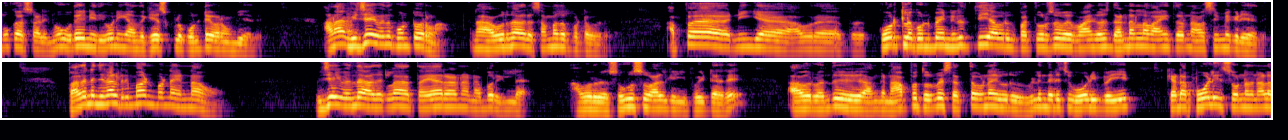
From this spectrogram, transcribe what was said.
மு க ஸ்டாலினோ உதயநிதியோ நீங்கள் அந்த கேஸுக்குள்ளே கொண்டே வர முடியாது. ஆனால் விஜய் வந்து கொண்டு வரலாம். நான் அவர் தான் அதில் சம்மந்தப்பட்டவர். அப்போ நீங்கள் அவரை கோர்ட்டில் கொண்டு போய் நிறுத்தி அவருக்கு பத்து வருஷம் பாஞ்சு வருஷம் தண்டனைலாம் வாங்கி தரணும்னு அவசியமே கிடையாது. பதினஞ்சு நாள் ரிமாண்ட் பண்ணால் என்ன ஆகும்? விஜய் வந்து அதுக்கெல்லாம் தயாரான நபர் இல்லை. அவர் சொகுசு வாழ்க்கைக்கு போயிட்டாரு. அவர் வந்து அங்கே நாற்பத்தொரு பேர் செத்தவொடனே இவர் விழுந்தடிச்சு ஓடி போய் கேட்டால் போலீஸ் சொன்னதுனால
